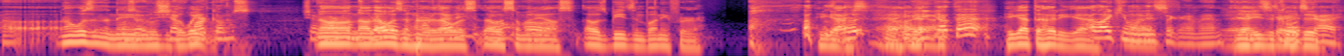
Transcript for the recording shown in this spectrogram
No, it wasn't the name. was it that was Chef the weight. Markham's. Chef No, Markham's no, that wasn't her. That was that was somebody Oh. else. That was Beads and Bunny for. He got, that yeah, he he got, got that. he got the hoodie. Yeah, I like him on Instagram, man. Yeah, he's a cool dude. guy.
